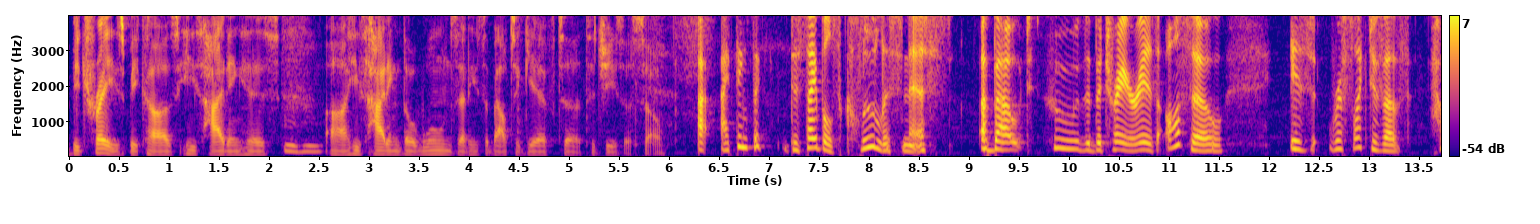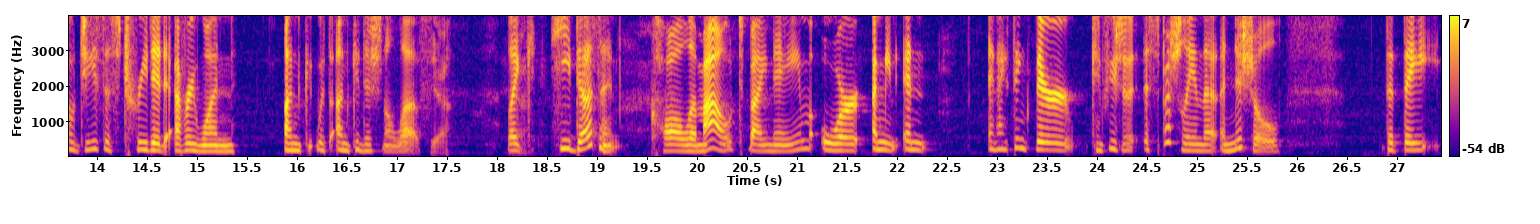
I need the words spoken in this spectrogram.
betrays because he's hiding his uh, he's hiding the wounds that he's about to give to, to Jesus. So I, I think the disciples' cluelessness about who the betrayer is also is reflective of how Jesus treated everyone un- with unconditional love. yeah, Like he doesn't call him out by name or I mean and and I think their confusion especially in that initial that they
